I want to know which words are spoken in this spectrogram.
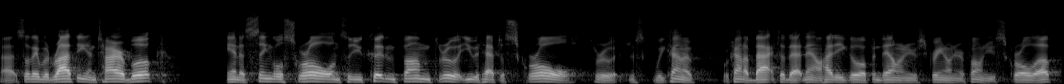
Uh, so they would write the entire book in a single scroll, and so you couldn't thumb through it. You would have to scroll through it. Just we kind of we're kind of back to that now. How do you go up and down on your screen on your phone? You scroll up,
